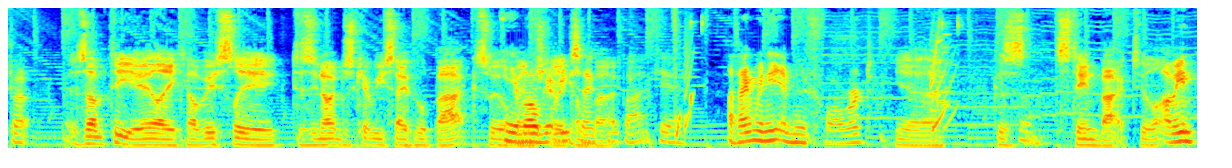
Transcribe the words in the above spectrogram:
But it's up to you. Like, obviously, does he not just get recycled back? So he will get recycled back. back. Yeah, I think we need to move forward. Yeah, because staying back too long. I mean,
